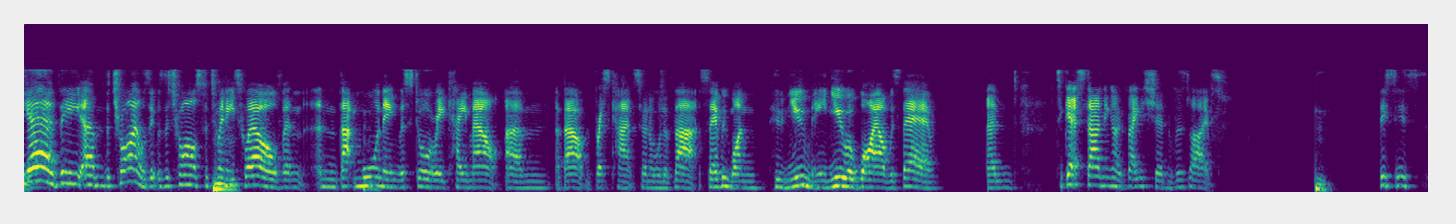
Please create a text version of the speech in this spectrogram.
Yeah. The um the trials it was the trials for 2012 and and that morning the story came out um about the breast cancer and all of that. So everyone who knew me knew why I was there. And to get a standing ovation was like this is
